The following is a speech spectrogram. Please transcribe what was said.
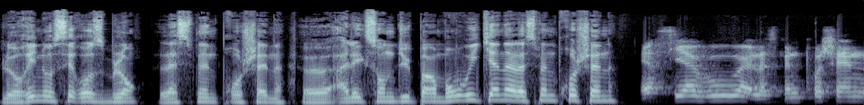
le rhinocéros blanc, la semaine prochaine. Euh, Alexandre Dupin, bon week-end à la semaine prochaine. Merci à vous, à la semaine prochaine.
